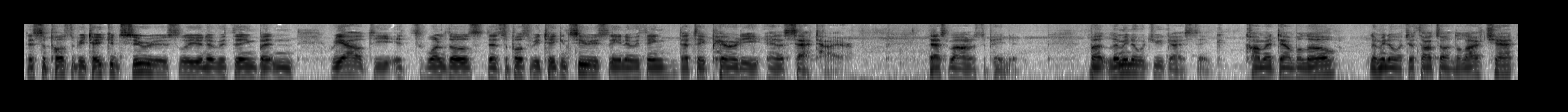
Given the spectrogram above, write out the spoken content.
that's supposed to be taken seriously and everything, but in reality, it's one of those that's supposed to be taken seriously and everything that's a parody and a satire. That's my honest opinion. But let me know what you guys think. Comment down below. Let me know what your thoughts are on the live chat.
